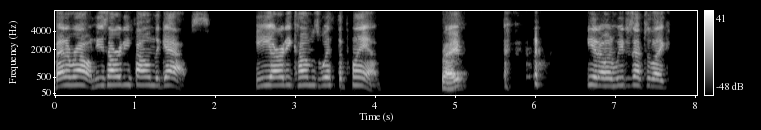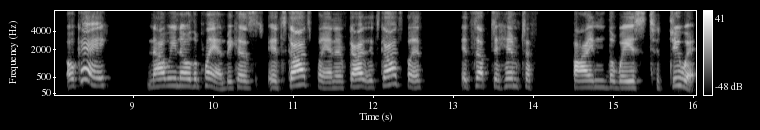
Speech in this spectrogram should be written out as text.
been around. He's already found the gaps. He already comes with the plan, Right. You know, and we just have to like, okay, now we know the plan because it's God's plan. And if God, it's God's plan, it's up to him to find the ways to do it.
